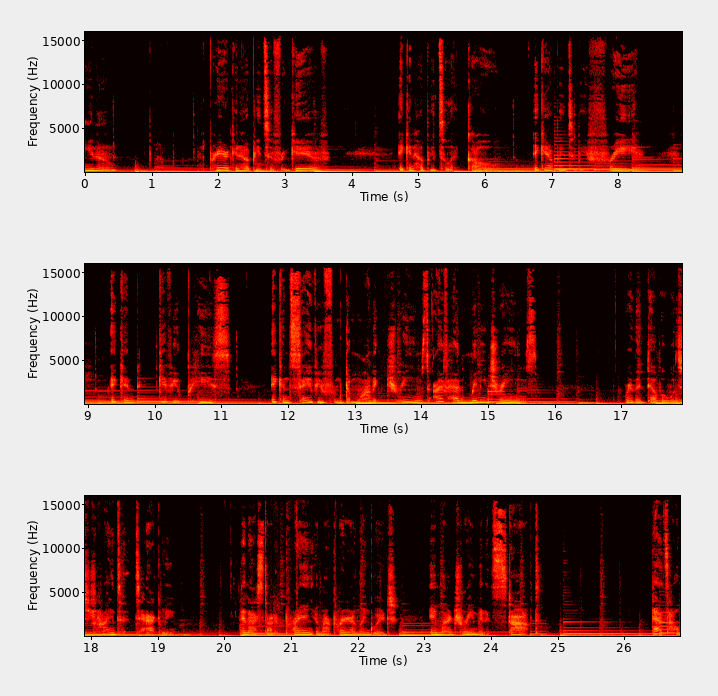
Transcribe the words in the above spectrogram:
You know, prayer can help you to forgive. It can help you to let go. It can help you to be free. It can give you peace. It can save you from demonic dreams. I've had many dreams where the devil was trying to attack me. And I started praying in my prayer language in my dream and it stopped. That's how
